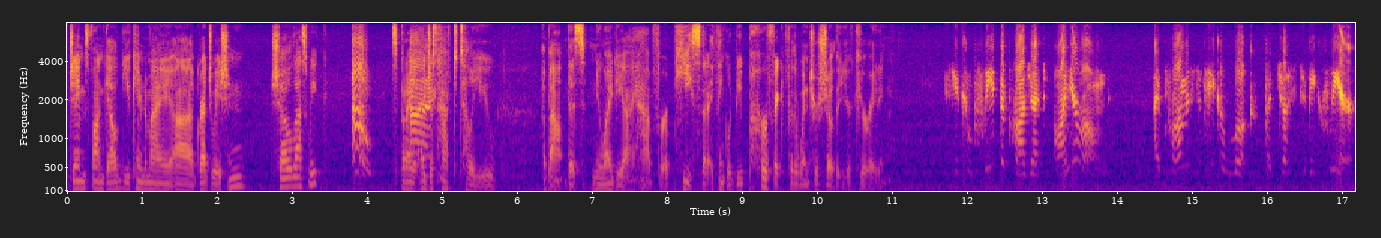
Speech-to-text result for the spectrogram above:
James Von Geld. You came to my uh, graduation show last week. Oh, But I, I just have to tell you about this new idea I have for a piece that I think would be perfect for the winter show that you're curating. if you complete the project on your own, I promise to take a look, but just to be clear,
